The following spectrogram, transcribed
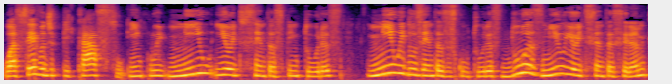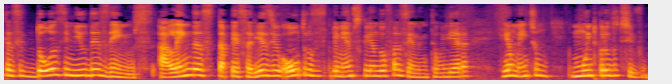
O acervo de Picasso inclui 1.800 pinturas, 1.200 esculturas, 2.800 cerâmicas e 12 mil desenhos, além das tapeçarias e outros experimentos que ele andou fazendo. Então ele era realmente um, muito produtivo,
